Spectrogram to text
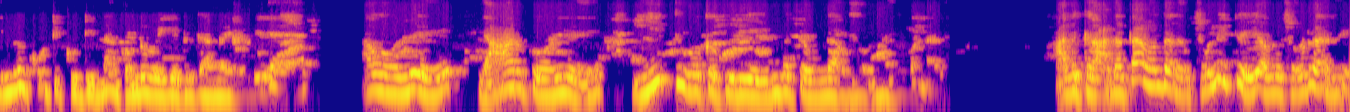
இன்னும் கூட்டி கூட்டி தான் கொண்டு போய்கிட்டு இருக்காங்க அவங்க வந்து யாருக்கும் வந்து ஈத்து ஓக்கக்கூடிய இன்பத்தை வந்து அவங்க வந்து இது பண்ணாரு. அதுக்கு அதைத்தான் வந்து அதை சொல்லிட்டு அவங்க சொல்றாரு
